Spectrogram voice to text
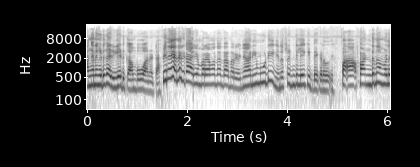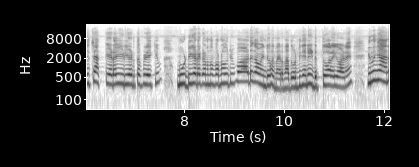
അങ്ങനെ അങ്ങോട്ട് കഴുകി എടുക്കാൻ പോവാണ് കേട്ടോ പിന്നെ ഞാനൊരു കാര്യം പറയാൻ വന്നത് എന്താണെന്നറിയോ ഞാൻ ഈ മുടി ഇങ്ങനെ ഫ്രണ്ടിലേക്ക് ഇട്ടേക്കണത്. പണ്ട് നമ്മൾ ചക്കയുടെ വീഡിയോ എടുത്തപ്പോഴേക്കും മുടി കിടക്കണം എന്ന് പറഞ്ഞ ഒരുപാട് കമന്റ് വന്നായിരുന്നു. അതുകൊണ്ട് ഞാൻ എടുത്തു പറയുവാണ്. ഇന്ന് ഞാൻ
